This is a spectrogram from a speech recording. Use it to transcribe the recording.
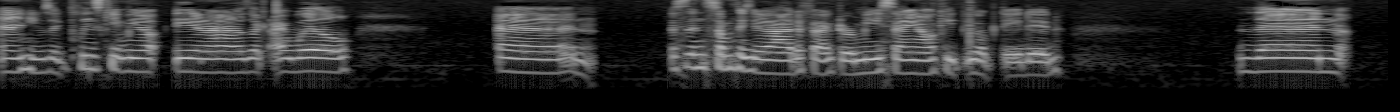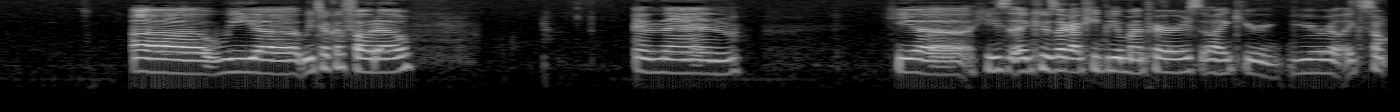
and he was like, please keep me updated. And I was like, I will. And it's in something to that effect, or me saying I'll keep you updated. then uh we uh we took a photo and then he uh he's like he was like I'll keep you in my prayers like you're you're like some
